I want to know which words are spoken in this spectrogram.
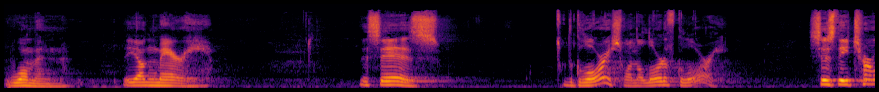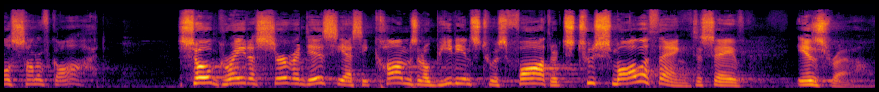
woman, the young Mary. This is the glorious one, the Lord of glory. This is the eternal Son of God. So great a servant is he as he comes in obedience to his Father. It's too small a thing to save Israel.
